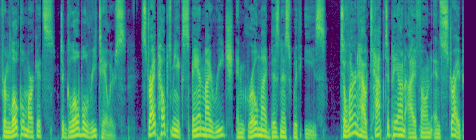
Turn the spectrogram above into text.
From local markets to global retailers, Stripe helped me expand my reach and grow my business with ease. To learn how Tap to Pay on iPhone and Stripe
